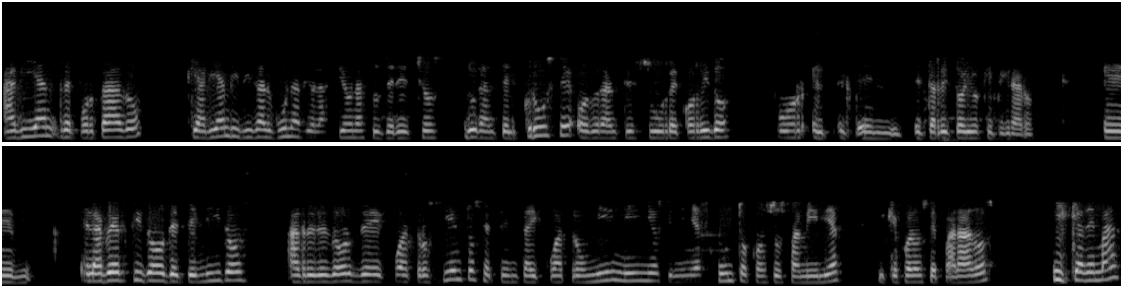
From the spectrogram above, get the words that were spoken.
habían reportado que habían vivido alguna violación a sus derechos durante el cruce o durante su recorrido por el, territorio que migraron. Eh, el haber sido detenidos alrededor de 474 mil niños y niñas junto con sus familias y que fueron separados y que además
